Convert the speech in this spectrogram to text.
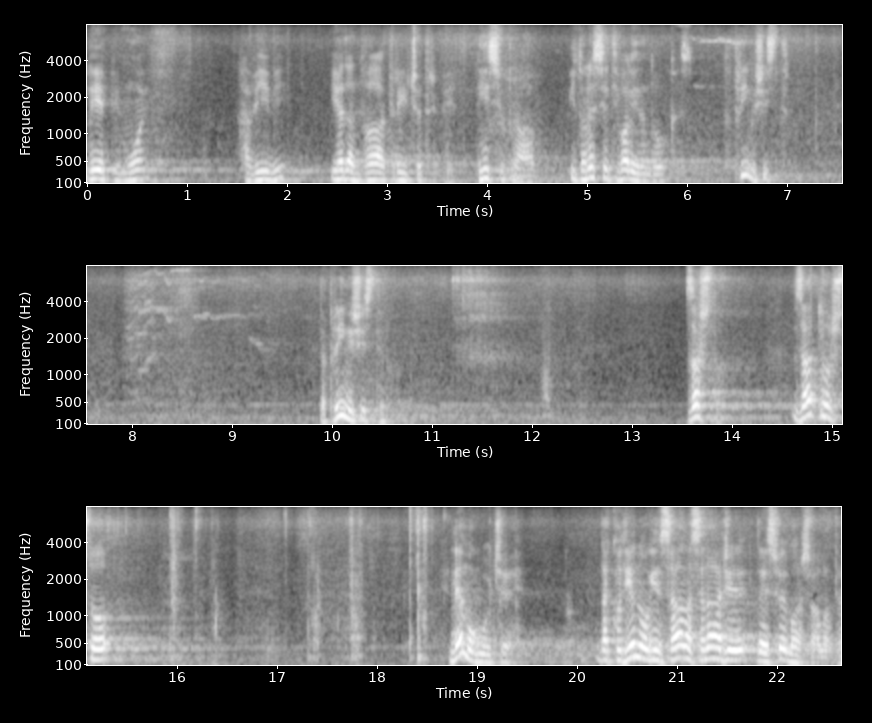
lijepi moj, Habibi, 1, 2, 3, 4, 5. Nisi u pravu. I donese ti validan dokaz. Da primiš istinu. Da primiš istinu. Zašto? Zato što nemoguće je da kod jednog insana se nađe da je sve maša Allah te.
